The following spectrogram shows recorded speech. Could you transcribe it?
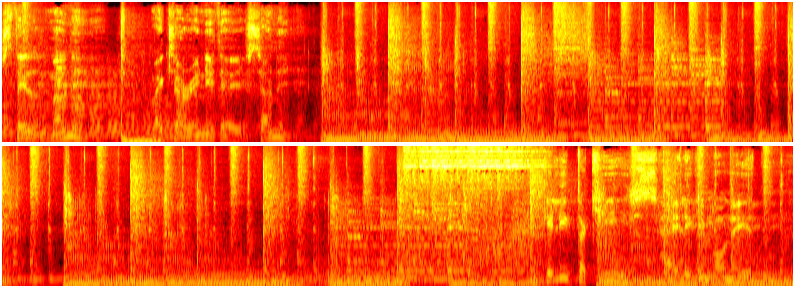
Still money makes a rainy day sunny. Geliebter Kies, heilige Moneten.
